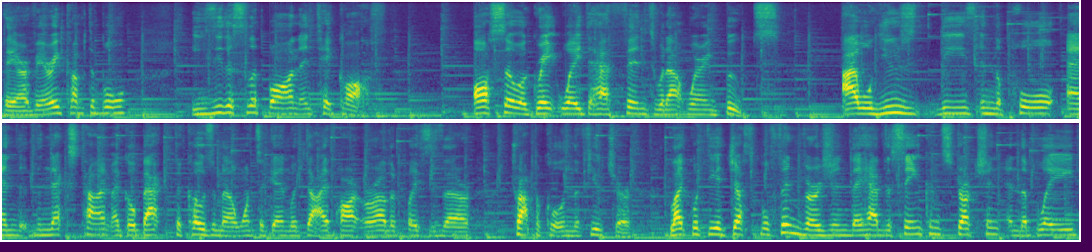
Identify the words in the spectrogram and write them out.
They are very comfortable, easy to slip on and take off. Also a great way to have fins without wearing boots. I will use these in the pool and the next time I go back to Cozumel once again with DiveHeart or other places that are tropical in the future. Like with the adjustable fin version, they have the same construction and the blade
